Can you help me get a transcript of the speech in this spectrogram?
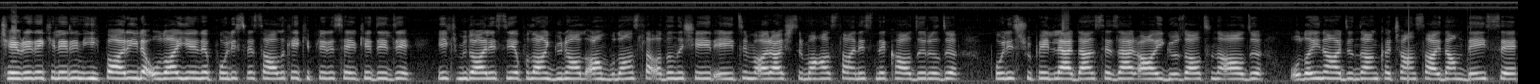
Çevredekilerin ihbarıyla olay yerine polis ve sağlık ekipleri sevk edildi. İlk müdahalesi yapılan Günal ambulansla Adana Şehir Eğitim ve Araştırma Hastanesi'ne kaldırıldı. Polis şüphelilerden Sezer A'yı gözaltına aldı. Olayın ardından kaçan Saydam D ise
